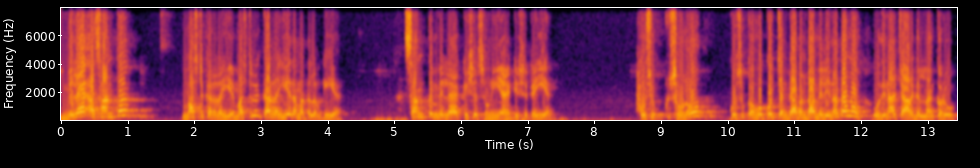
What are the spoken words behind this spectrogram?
ਮਿਲੇ ਅਸੰਤ ਮਸਟ ਕਰ ਰਹੀ ਹੈ। ਮਸਟ ਕਰ ਰਹੀ ਹੈ ਦਾ ਮਤਲਬ ਕੀ ਹੈ? ਸੰਤ ਮਿਲੇ ਕਿਛ ਸੁਣੀਐ ਕਿਛ ਕਹੀਐ ਕੁਛ ਸੁਣੋ, ਕੁਛ ਕਹੋ, ਕੋਈ ਚੰਗਾ ਬੰਦਾ ਮਿਲੇ ਨਾ ਤੁਹਾਨੂੰ, ਉਹਦੇ ਨਾਲ ਚਾਰ ਗੱਲਾਂ ਕਰੋ।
